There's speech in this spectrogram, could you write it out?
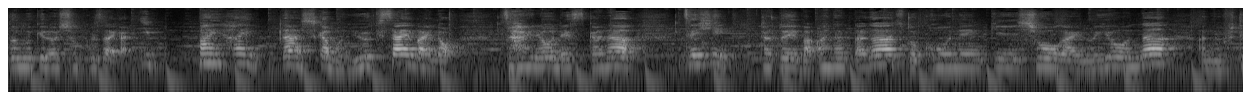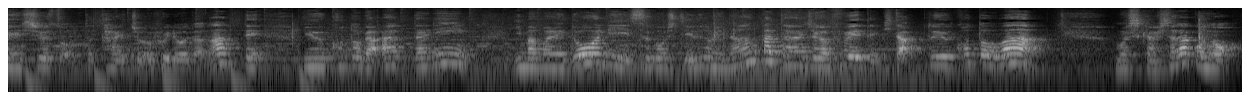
ト向けの食材がいっぱい入ったしかも有機栽培の材料ですからぜひ例えばあなたがちょっと更年期障害のようなあの不定収穫と体調不良だなっていうことがあったり今まで通り過ごしているのになんか体重が増えてきたということはもしかしたらこの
